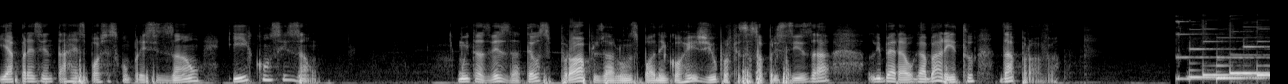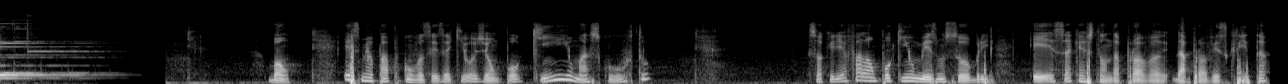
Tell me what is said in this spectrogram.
E apresentar respostas com precisão e concisão. Muitas vezes até os próprios alunos podem corrigir, o professor só precisa liberar o gabarito da prova. Bom, esse meu papo com vocês aqui hoje é um pouquinho mais curto. Só queria falar um pouquinho mesmo sobre essa questão da prova, da prova escrita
